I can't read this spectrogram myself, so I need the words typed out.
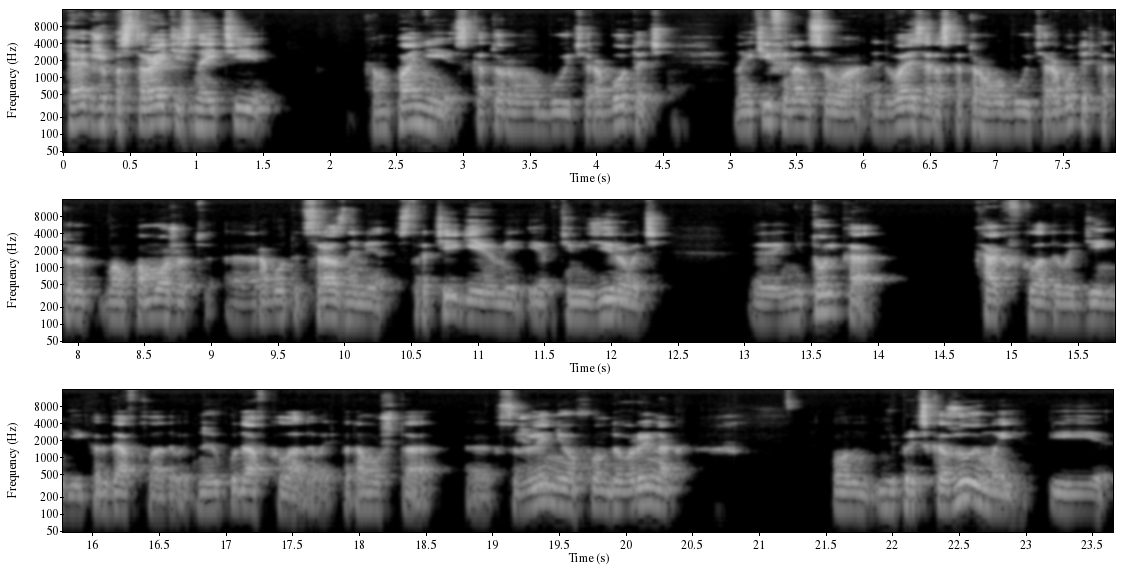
Также постарайтесь найти компании, с которыми вы будете работать, найти финансового адвайзера, с которым вы будете работать, который вам поможет э, работать с разными стратегиями и оптимизировать э, не только как вкладывать деньги и когда вкладывать, но и куда вкладывать, потому что к сожалению, фондовый рынок, он непредсказуемый, и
